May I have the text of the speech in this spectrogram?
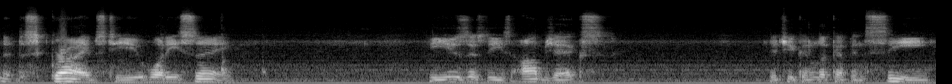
that describes to you what he's saying. He uses these objects that you can look up and see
